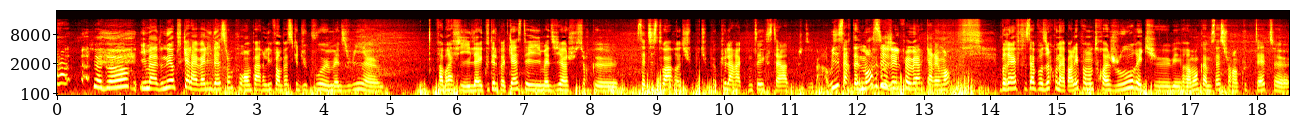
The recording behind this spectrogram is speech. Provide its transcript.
J'adore. il m'a donné en tout cas la validation pour en parler, enfin parce que du coup, euh, il m'a dit oui. Enfin bref, il a écouté le podcast et il m'a dit, Ah, je suis sûre que cette histoire, tu, tu peux que la raconter, etc. Donc je dis, bah oui, certainement, si j'ai le feu vert carrément. Bref, tout ça pour dire qu'on a parlé pendant trois jours et que vraiment comme ça, sur un coup de tête, euh,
